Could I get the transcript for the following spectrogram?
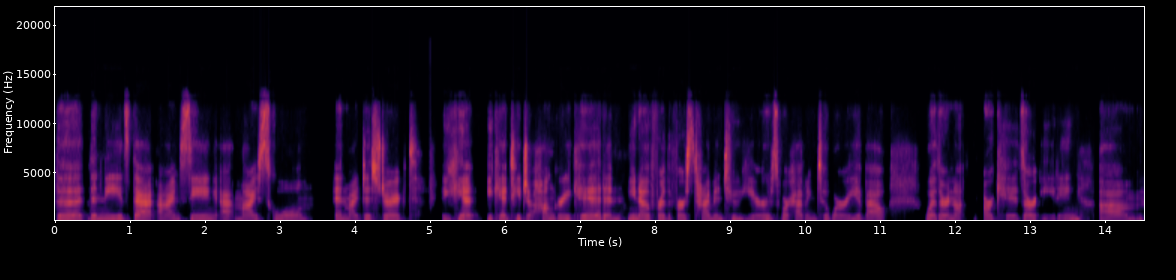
the the needs that I'm seeing at my school in my district you can't you can't teach a hungry kid. And you know for the first time in 2 years we're having to worry about whether or not our kids are eating um,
